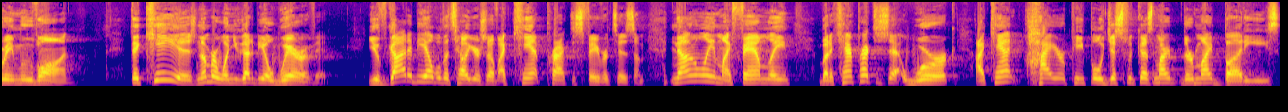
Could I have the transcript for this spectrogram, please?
we move on? The key is number one, you've got to be aware of it. You've got to be able to tell yourself, I can't practice favoritism. Not only in my family, but I can't practice at work. I can't hire people just because my, they're my buddies.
